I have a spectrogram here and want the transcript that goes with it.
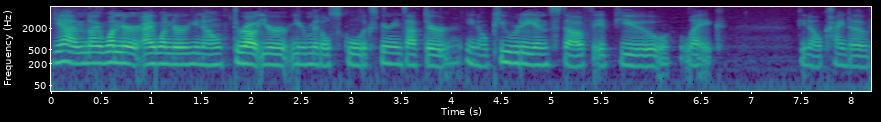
Yeah, and I wonder, I wonder, you know, throughout your, your middle school experience after, you know, puberty and stuff, if you, like, you know, kind of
